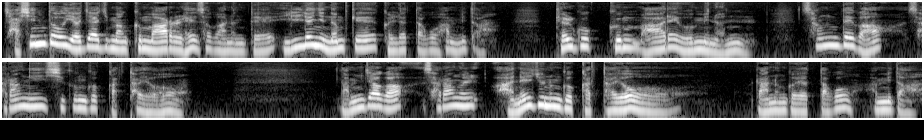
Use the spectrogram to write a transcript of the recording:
자신도 여자지만 그 말을 해석하는데 1년이 넘게 걸렸다고 합니다. 결국 그 말의 의미는 상대가 사랑이 식은 것 같아요. 남자가 사랑을 안 해주는 것 같아요. 라는 거였다고 합니다.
